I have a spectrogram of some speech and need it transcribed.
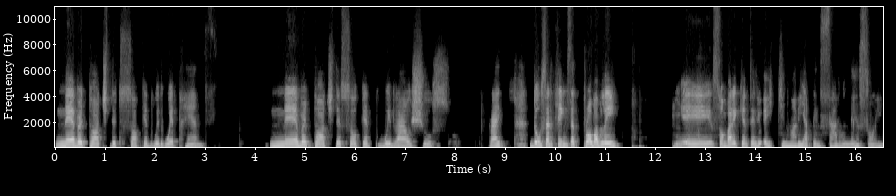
Never touch the socket with wet hands. Never touch the socket without shoes, right? Those are things that probably eh, somebody can tell you, hey, que no había pensado en eso, eh?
